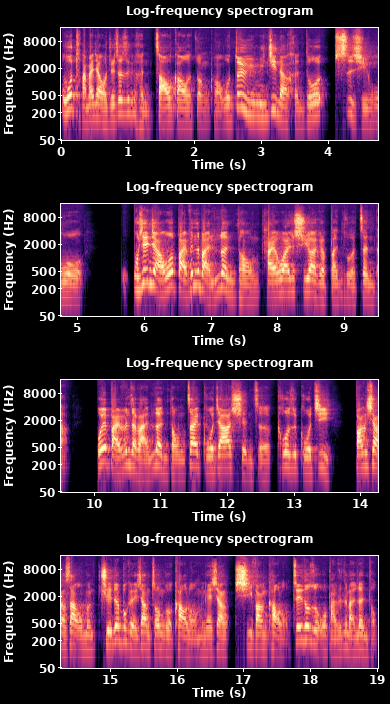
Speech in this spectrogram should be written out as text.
我坦白讲，我觉得这是个很糟糕的状况。我对于民进党很多事情我，我先讲，我百分之百认同台湾需要一个本土的政党，我也百分之百认同在国家选择或是国际方向上，我们绝对不可能向中国靠拢，我们应该向西方靠拢，这些都是我百分之百认同。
